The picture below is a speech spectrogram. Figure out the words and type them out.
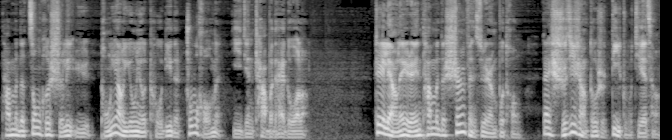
他们的综合实力与同样拥有土地的诸侯们已经差不太多了。这两类人，他们的身份虽然不同，但实际上都是地主阶层。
